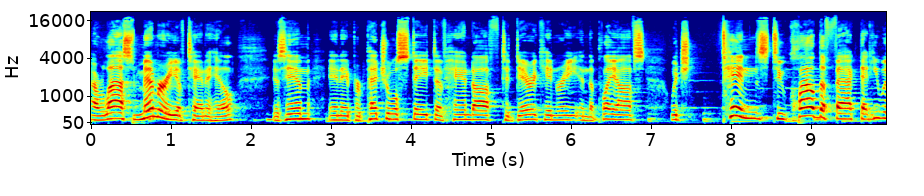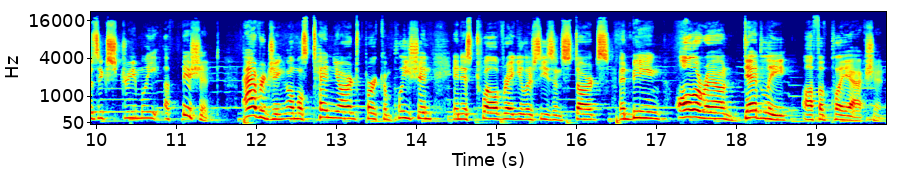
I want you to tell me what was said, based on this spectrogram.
Our last memory of Tannehill is him in a perpetual state of handoff to Derrick Henry in the playoffs, which tends to cloud the fact that he was extremely efficient averaging almost 10 yards per completion in his 12 regular season starts, and being all around deadly off of play action.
